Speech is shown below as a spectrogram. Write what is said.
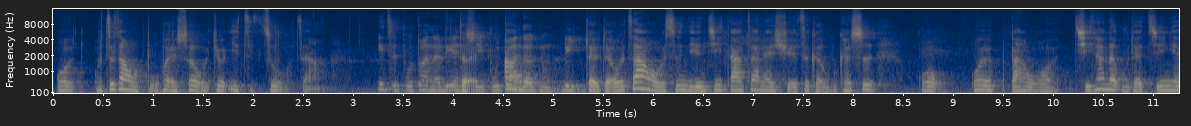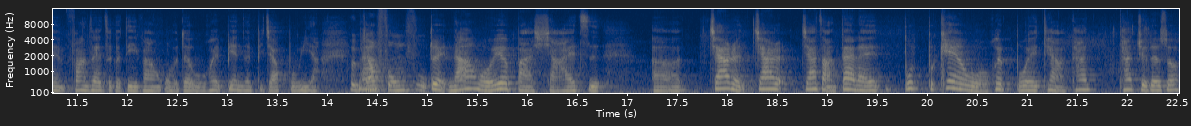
我我知道我不会，所以我就一直做这样。一直不断的练习，不断的努力。对对，我知道我是年纪大再来学这个舞，可是我我有把我其他的舞的经验放在这个地方，我的舞会变得比较不一样。会比较丰富。对，然后我又把小孩子，呃，家人、家人、家长带来，不不 care 我会不会跳，他他觉得说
